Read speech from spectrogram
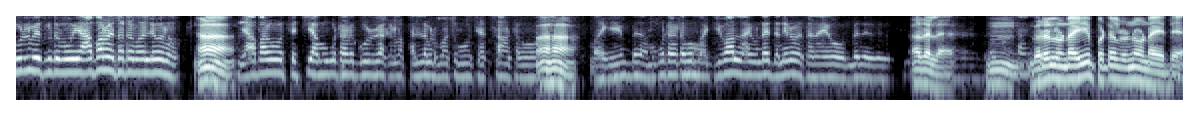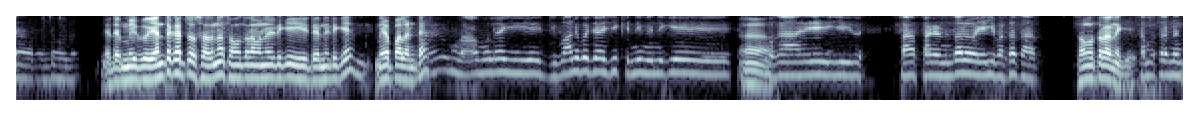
గూడు వేసుకుంటాము వ్యాపారం వేస్తాం మళ్ళీ వ్యాపారం తెచ్చి అమ్ముకుంటాడు గూడు అక్కడ పల్లెప్పుడు పోతాము తెచ్చా ఉంటాము. మాకేం అమ్ముకుంటాము మా జీవాలు నాకు ఉన్నాయి ధన్యవాదాలు సార్. అదేలే. గొర్రెలు ఉన్నాయి పొట్టెలు రెండు ఉన్నాయి అయితే. అంటే మీకు ఎంత ఖర్చు వస్తుందన్నా సంవత్సరం అన్నిటికీ వీటన్నిటికీ మేపాలంటే? మామూలుగా ఈ జీవానికి వచ్చేసి కింది మీదకి ఒక పన్నెండు వందలు వెయ్యి పడతా సార్. సంవత్సరానికి? సంవత్సరం మీద?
